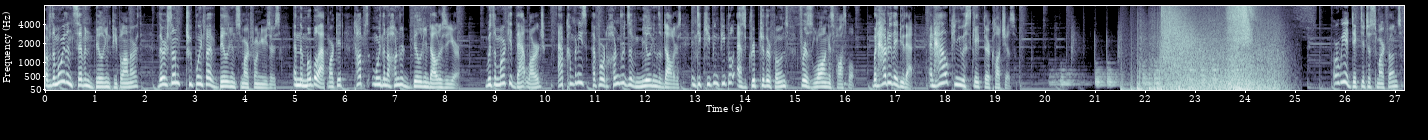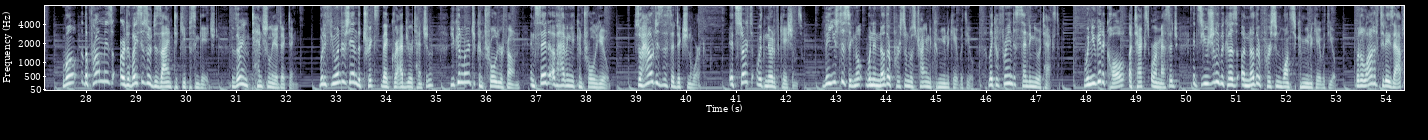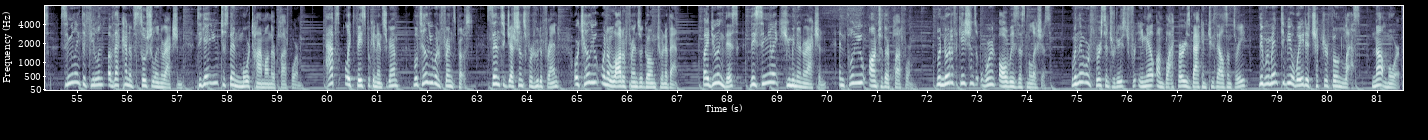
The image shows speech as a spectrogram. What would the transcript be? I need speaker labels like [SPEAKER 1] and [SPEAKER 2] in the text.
[SPEAKER 1] Of the more than 7 billion people on Earth, there are some 2.5 billion smartphone users, and the mobile app market tops more than $100 billion a year. With a market that large, app companies have poured hundreds of millions of dollars into keeping people as gripped to their phones for as long as possible. But how do they do that? And how can you escape their clutches? Are we addicted to smartphones? Well, the problem is our devices are designed to keep us engaged. They're intentionally addicting. But if you understand the tricks that grab your attention, you can learn to control your phone instead of having it control you. So how does this addiction work? It starts with notifications. They used to signal when another person was trying to communicate with you, like a friend sending you a text. When you get a call, a text, or a message, it's usually because another person wants to communicate with you. But a lot of today's apps simulate the feeling of that kind of social interaction to get you to spend more time on their platform. Apps like Facebook and Instagram will tell you when friends post, send suggestions for who to friend, or tell you when a lot of friends are going to an event. By doing this, they simulate human interaction and pull you onto their platform. But notifications weren't always this malicious. When they were first introduced for email on Blackberries back in 2003, they were meant to be a way to check your phone less, not more.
